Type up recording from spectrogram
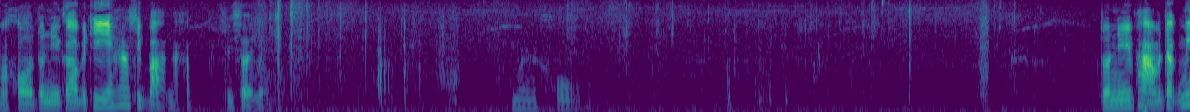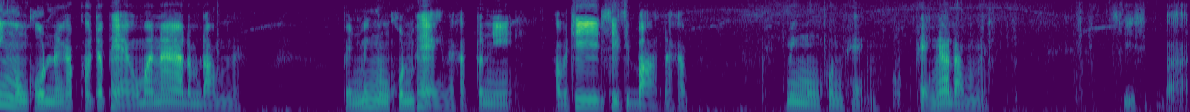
มาคอตัวนี้ก็ไปที่ห้าสิบบาทนะครับ สวยๆเลย มาคอ ตัวนี้ผ่ามาจากมิ่งมงคลนะครับ เขาจะแผงออกมาหน้าดำๆนะ เป็นมิ่งมงคลแผงนะครับตัวนี้ เอาไปที่สี่สิบาทนะครับ มิ่งมงคลแผง แผงหน้าดำนะสี่สิบบาท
